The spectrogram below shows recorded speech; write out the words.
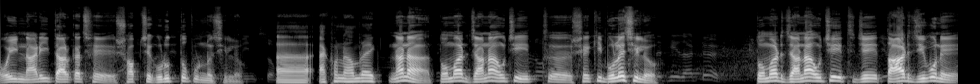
ওই নারী তার কাছে সবচেয়ে গুরুত্বপূর্ণ ছিল। এখন আমরা না না তোমার জানা উচিত সে কি বলেছিল? তোমার জানা উচিত যে তার জীবনে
